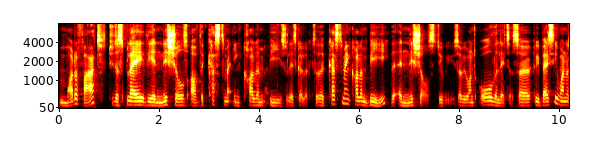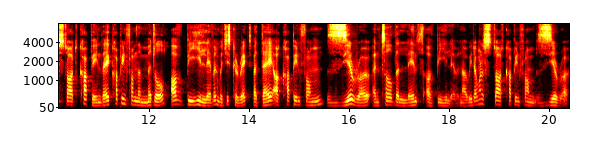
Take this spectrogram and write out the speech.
Modify it to display the initials of the customer in column B. So let's go look. So the customer in column B, the initials, do we? So we want all the letters. So we basically want to start copying. They're copying from the middle of B11, which is correct, but they are copying from zero until the length of B11. Now we don't want to start copying from zero.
